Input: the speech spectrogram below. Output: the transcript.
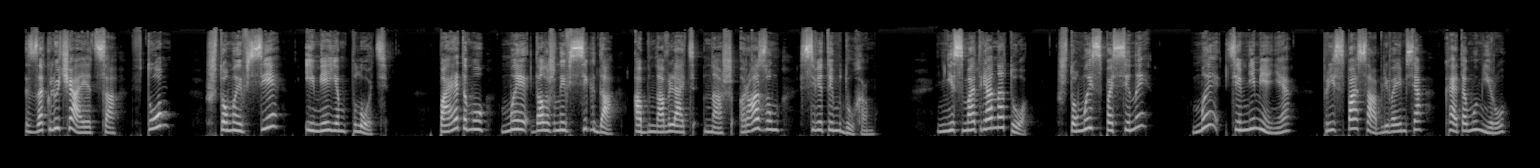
заключается в том, что мы все имеем плоть. Поэтому мы должны всегда обновлять наш разум Святым Духом. Несмотря на то, что мы спасены, мы, тем не менее, приспосабливаемся к этому миру,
